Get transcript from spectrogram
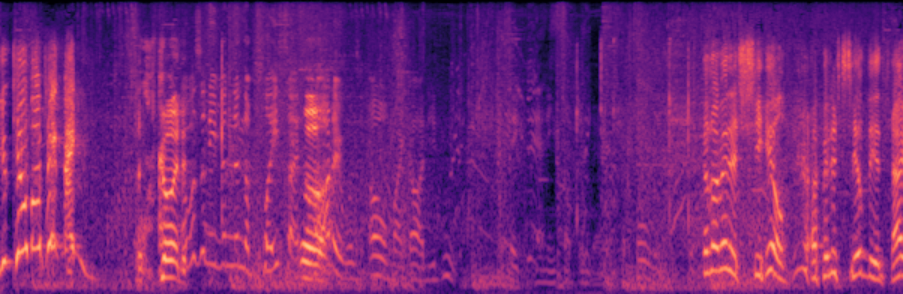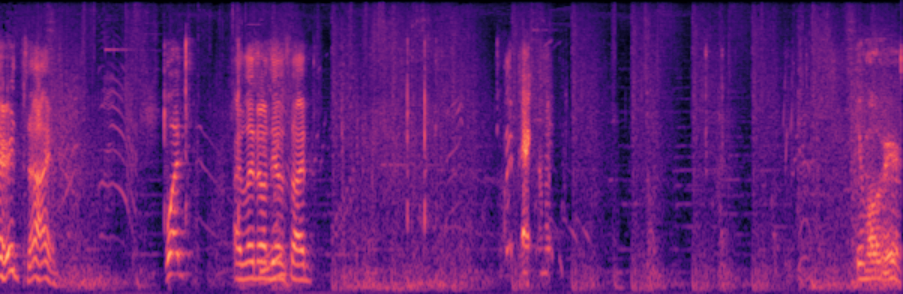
You killed my Pikmin! Good. I wasn't even in the place I Ugh. thought it was. Oh my god, you didn't take any fucking damage. Holy shit. Because I'm in a shield. I'm in a shield the entire time. What? I landed on the other side. My Pikmin! Come over here.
